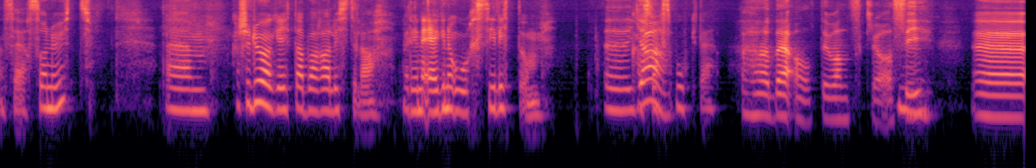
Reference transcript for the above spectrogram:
Den ser sånn ut. Um, kanskje du òg, Rita, bare har lyst til å med dine egne ord si litt om uh, hva ja. slags bok det er? Uh, det er alltid vanskelig å si. Mm. Uh,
